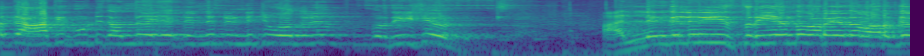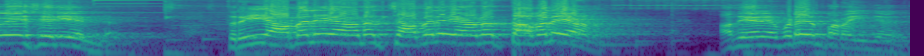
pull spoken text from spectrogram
ഒക്കെ ആക്കി കൂട്ടി തന്നു കഴിഞ്ഞാൽ തിന്നിട്ട് എണ്ണിച്ച് പോകുന്നൊരു പ്രതീക്ഷയുണ്ട്. അല്ലെങ്കിലും ഈ സ്ത്രീ എന്ന് പറയുന്ന വർഗമേ ശരിയല്ല. സ്ത്രീ അവലയാണ് ചവലയാണ് തവലയാണ്. അത് ഞാൻ എവിടെയും പറയും ഞാൻ.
